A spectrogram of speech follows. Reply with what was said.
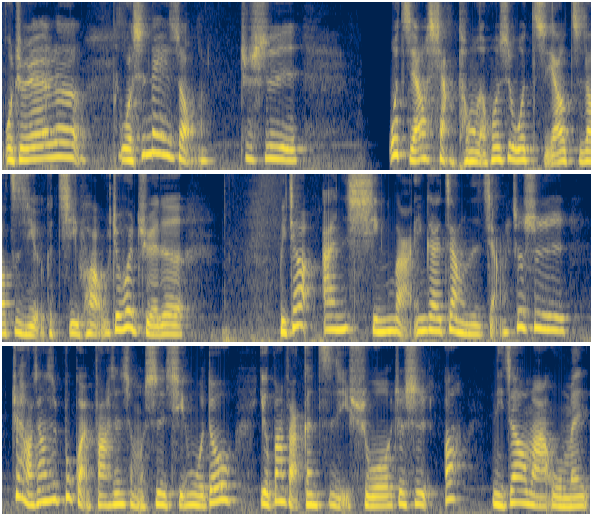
我觉得。我是那种，就是我只要想通了，或是我只要知道自己有一个计划，我就会觉得比较安心吧。应该这样子讲，就是就好像是不管发生什么事情，我都有办法跟自己说，就是哦，你知道吗？我们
